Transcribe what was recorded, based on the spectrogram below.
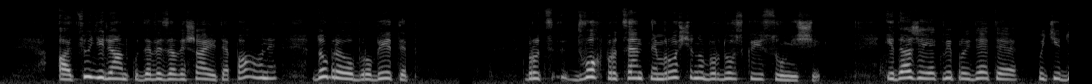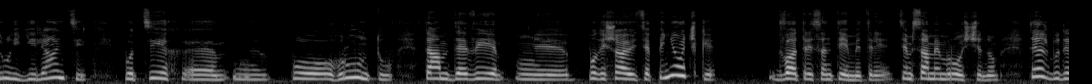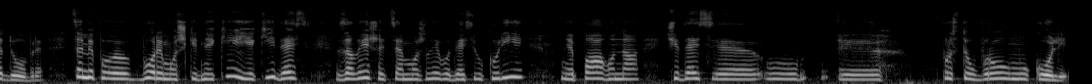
А цю ділянку, де ви залишаєте пагони, добре обробити броц- 2% розчином бордовської суміші. І навіть як ви пройдете по тій другій ділянці, по цих е, по ґрунту, там, де ви е, полишаються пеньочки, 2-3 сантиметри цим самим розчином, теж буде добре. Це ми боремо шкідники, які десь залишаться, можливо, десь у корі е, пагона чи десь у простовбровому колі.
